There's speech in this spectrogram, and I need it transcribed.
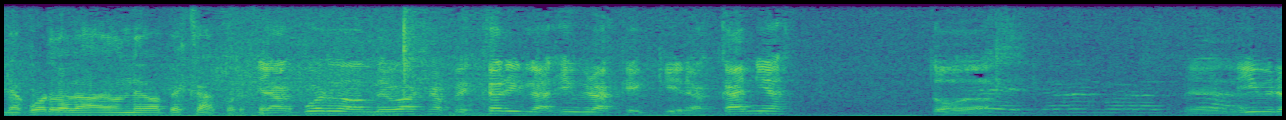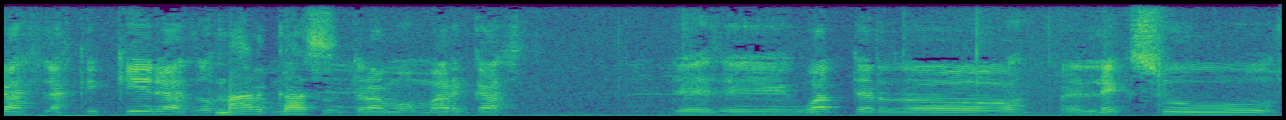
De acuerdo a dónde va a pescar, por De ejemplo. acuerdo a donde vaya a pescar y las libras que quieras. Cañas, todas. Eh, libras, las que quieras. Dos Marcas. tramos, un tramo, marcas. Desde Waterdo, el Lexus,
